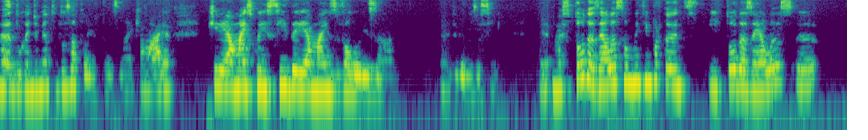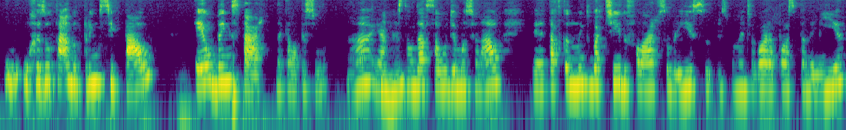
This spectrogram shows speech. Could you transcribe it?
né, do rendimento dos atletas, né, que é uma área que é a mais conhecida e a mais valorizada, né, digamos assim. É, mas todas elas são muito importantes e todas elas, uh, o, o, resultado principal é o bem-estar daquela pessoa. Né? É a uhum. questão da saúde emocional. Está é, ficando muito batido falar sobre isso, principalmente agora após a pandemia.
